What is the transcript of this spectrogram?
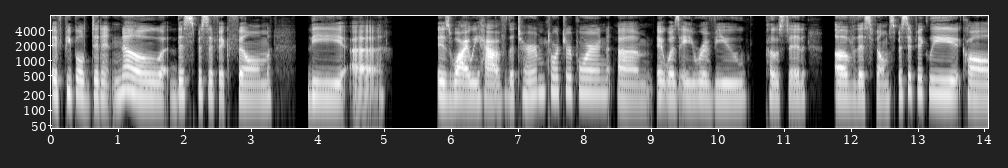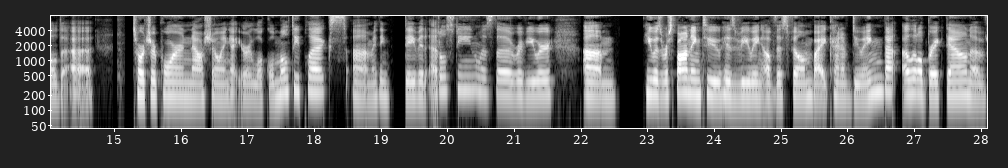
if people didn't know this specific film, the uh, is why we have the term torture porn. Um, it was a review posted of this film specifically called uh, torture porn now showing at your local multiplex. Um, I think David Edelstein was the reviewer. Um, he was responding to his viewing of this film by kind of doing that a little breakdown of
